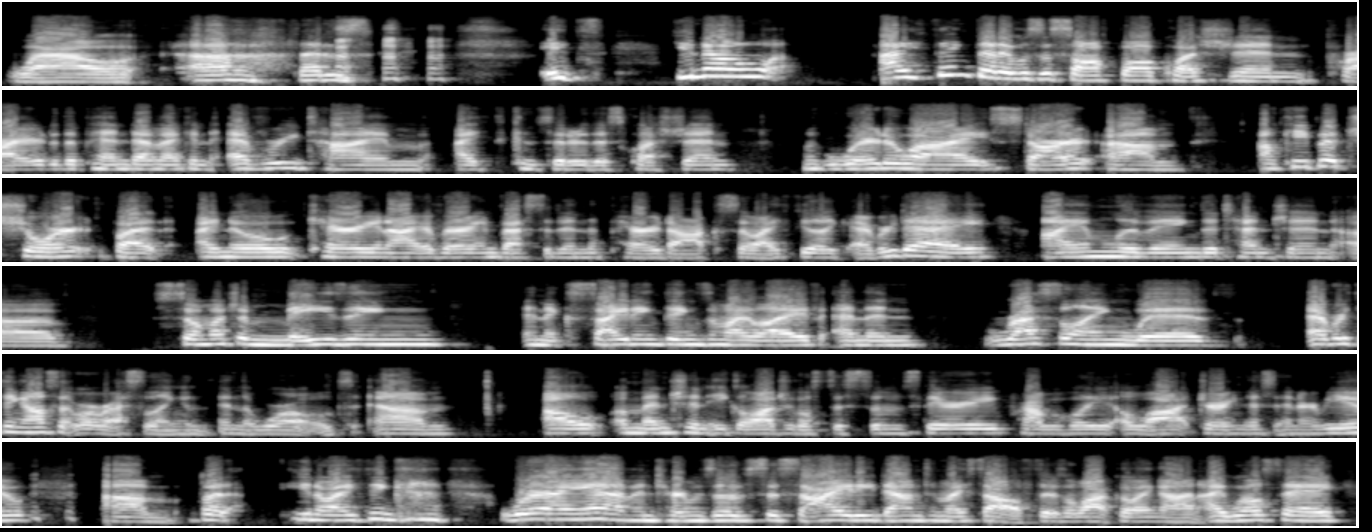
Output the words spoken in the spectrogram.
Wow. Uh, that is, it's, you know, I think that it was a softball question prior to the pandemic. And every time I consider this question, like, where do I start? Um, I'll keep it short, but I know Carey and I are very invested in the paradox. So I feel like every day I am living the tension of so much amazing and exciting things in my life and then wrestling with everything else that we're wrestling in, in the world. Um, I'll mention ecological systems theory probably a lot during this interview. Um, but you know, I think where I am in terms of society down to myself, there's a lot going on. I will say,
